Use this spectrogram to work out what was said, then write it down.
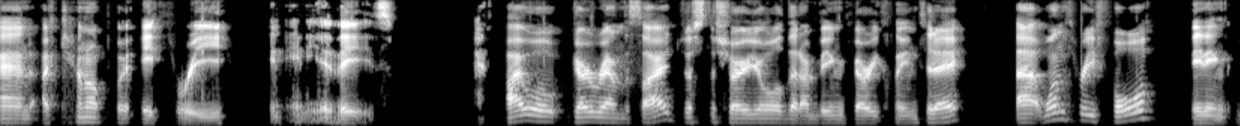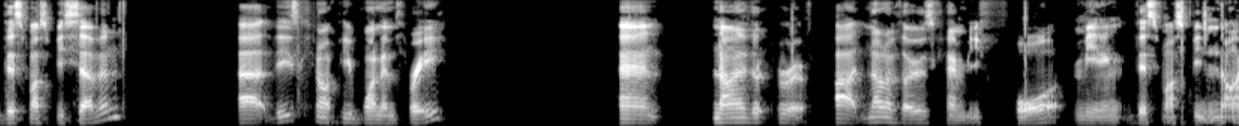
and I cannot put a 3 in any of these. I will go around the side just to show you all that I'm being very clean today. Uh, 1, 3, 4, meaning this must be 7. Uh, these cannot be 1 and 3. And neither, uh, none of those can be 4, meaning this must be 9.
